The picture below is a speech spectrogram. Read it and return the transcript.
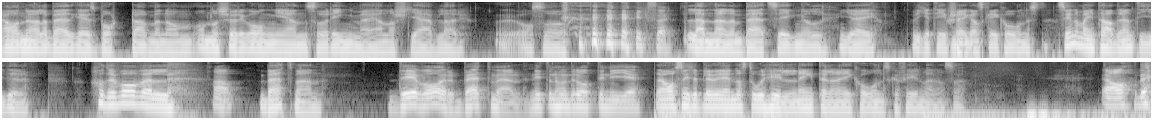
ja nu är alla bad guys borta men om, om de kör igång igen så ring mig annars jävlar. Eh, Och så lämnar han en bat signal grej. Vilket i och för sig är Mm. ganska ikoniskt. Synd om man inte hade den tidigare. Och det var väl Ja. Batman. Det var Batman 1989. Det avsnittet blev en enda stor hyllning till den här ikoniska filmen alltså. Ja, det,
